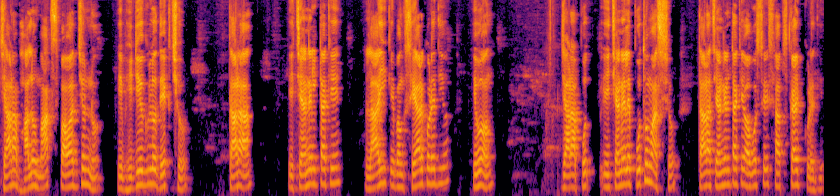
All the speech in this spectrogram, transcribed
যারা ভালো মার্কস পাওয়ার জন্য এই ভিডিওগুলো দেখছ, তারা এই চ্যানেলটাকে লাইক এবং শেয়ার করে দিও এবং যারা এই চ্যানেলে প্রথম আসছো, তারা চ্যানেলটাকে অবশ্যই সাবস্ক্রাইব করে দিও।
